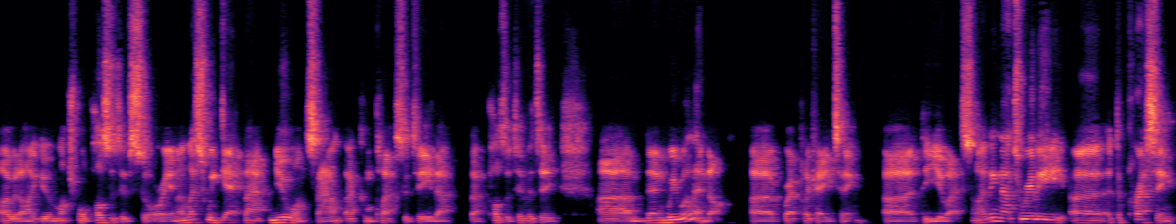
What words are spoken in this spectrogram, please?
I would argue, a much more positive story. And unless we get that nuance out, that complexity, that that positivity, um, then we will end up uh, replicating uh, the US. And I think that's really uh, a depressing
